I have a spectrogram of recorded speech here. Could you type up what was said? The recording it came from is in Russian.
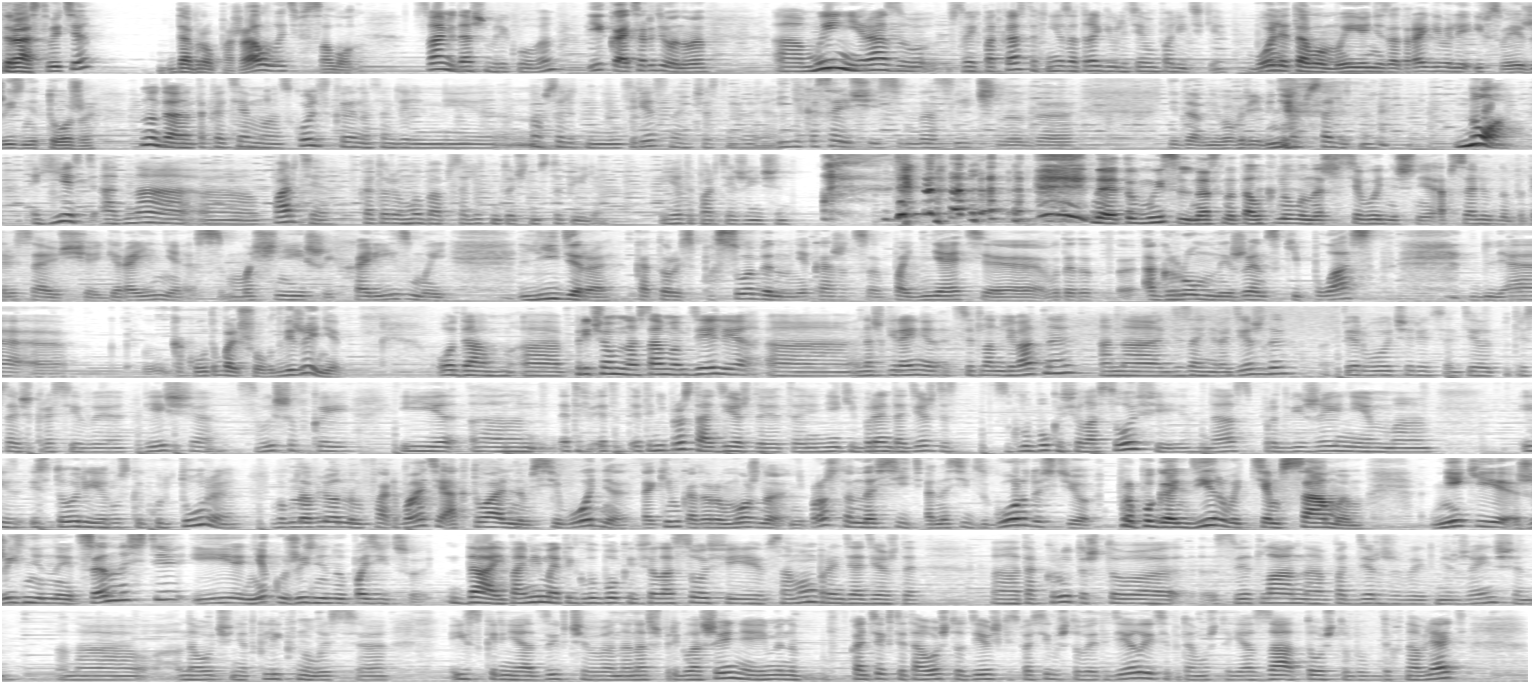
Здравствуйте! Добро пожаловать в салон. С вами Даша Морякова. И Катя Родионова. А, Мы ни разу в своих подкастах не затрагивали тему политики. Более того, мы ее не затрагивали и в своей жизни тоже. Ну да, такая тема скользкая, на самом деле не, ну, абсолютно неинтересная, честно говоря. И не касающаяся нас лично до недавнего времени. Абсолютно. Но есть одна э, партия, в которую мы бы абсолютно точно вступили. И это партия женщин. На эту мысль нас натолкнула наша сегодняшняя абсолютно потрясающая героиня с мощнейшей харизмой лидера, который способен, мне кажется, поднять э, вот этот огромный женский пласт для э, какого-то большого движения. О, да. А, Причем на самом деле а, наша героиня Светлана Леватная. Она дизайнер одежды первую очередь, делает потрясающе красивые вещи с вышивкой. И а, это, это, это не просто одежда, это некий бренд одежды с- глубокой философией, да, с продвижением и- истории русской культуры. В обновленном формате, актуальном сегодня, таким, который можно не просто носить, а носить с гордостью, пропагандировать тем самым некие жизненные ценности и некую жизненную позицию. Да, и помимо этой глубокой философии в самом бренде одежды, а, так круто, что Светлана поддерживает мир женщин. Она, она очень откликнулась а, искренне, отзывчиво на наше приглашение, именно в контексте того, что, девочки, спасибо, что вы это делаете, потому что я за то, чтобы вдохновлять,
